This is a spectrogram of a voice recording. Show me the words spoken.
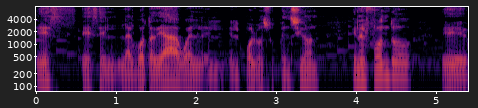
es, es la gota de agua, el, polvo en suspensión, que en el fondo eh,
